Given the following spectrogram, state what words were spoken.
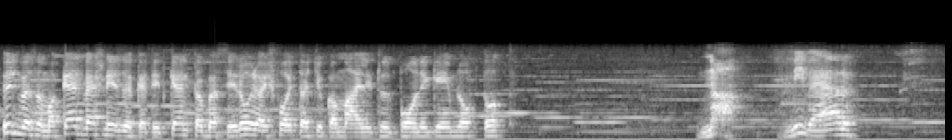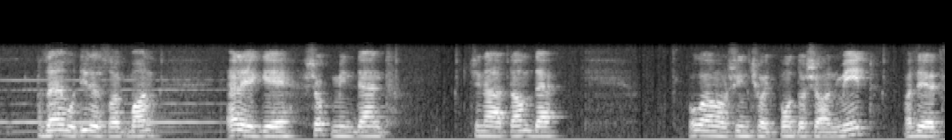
Üdvözlöm a kedves nézőket, itt Kenta beszél róla, és folytatjuk a My Little Pony Game Loftot. Na, mivel az elmúlt időszakban eléggé sok mindent csináltam, de fogalmam sincs, hogy pontosan mit, azért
